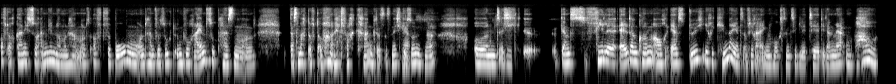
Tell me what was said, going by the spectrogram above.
oft auch gar nicht so angenommen und haben uns oft verbogen und haben versucht, irgendwo reinzupassen. Und das macht auf Dauer einfach krank. Das ist nicht ja. gesund, ne? Und Absolut. ich, äh, ganz viele Eltern kommen auch erst durch ihre Kinder jetzt auf ihre eigene Hochsensibilität, die dann merken, wow,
